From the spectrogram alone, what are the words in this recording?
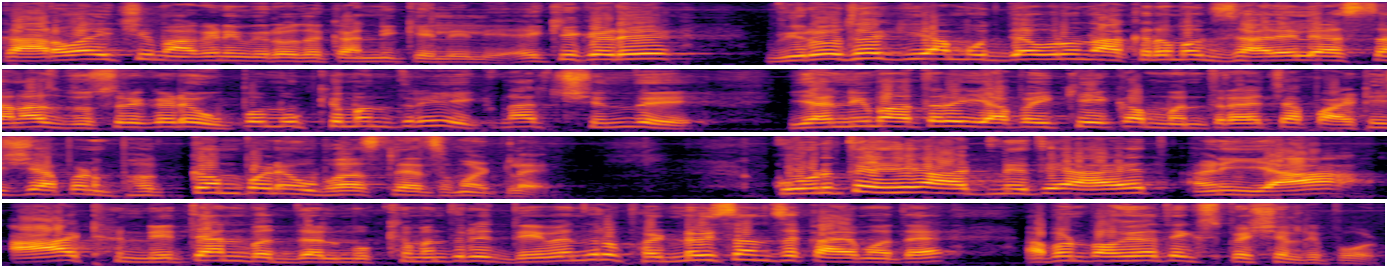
कारवाईची मागणी विरोधकांनी केलेली आहे. एकीकडे विरोधक या मुद्द्यावरून आक्रमक झालेले असतानाच दुसरीकडे उपमुख्यमंत्री एकनाथ शिंदे यांनी मात्र यापैकी एका मंत्र्याच्या पाठीशी आपण भक्कमपणे उभं असल्याचं म्हटलंय. कोणते हे आठ नेते आहेत आणि या आठ नेत्यांबद्दल मुख्यमंत्री देवेंद्र फडणवीसांचं काय मत आहे? आपण पाहूयात एक स्पेशल रिपोर्ट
